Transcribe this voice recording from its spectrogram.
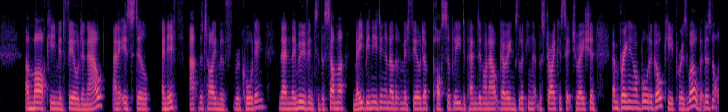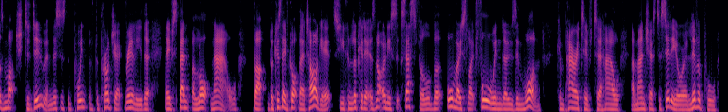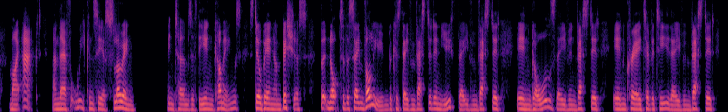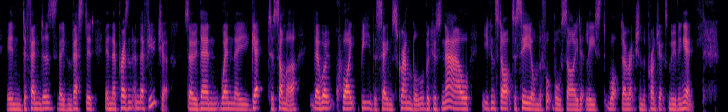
a marquee midfielder now, and it is still an if at the time of recording, then they move into the summer, maybe needing another midfielder, possibly depending on outgoings, looking at the striker situation and bringing on board a goalkeeper as well. But there's not as much to do. And this is the point of the project, really, that they've spent a lot now. But because they've got their targets, you can look at it as not only successful, but almost like four windows in one comparative to how a Manchester City or a Liverpool might act. And therefore, we can see a slowing in terms of the incomings, still being ambitious, but not to the same volume because they've invested in youth, they've invested in goals, they've invested in creativity, they've invested in defenders, they've invested in their present and their future. So then when they get to summer, there won't quite be the same scramble because now you can start to see on the football side, at least, what direction the project's moving in.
